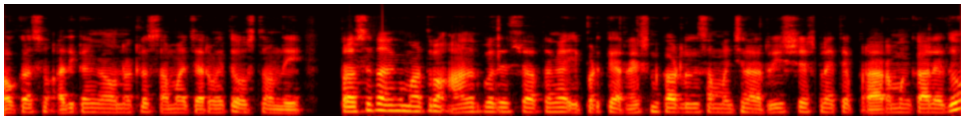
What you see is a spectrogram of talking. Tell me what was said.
అవకాశం అధికంగా ఉన్నట్లు సమాచారం అయితే వస్తోంది. ప్రస్తుతానికి మాత్రం ఆంధ్రప్రదేశ్ వ్యాప్తంగా ఇప్పటికే రేషన్ కార్డులకు సంబంధించిన రిజిస్ట్రేషన్ అయితే ప్రారంభం కాలేదు.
